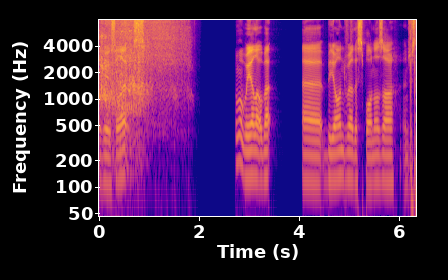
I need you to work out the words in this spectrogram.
Okay, so let's come away a little bit uh, beyond where the spawners are and just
